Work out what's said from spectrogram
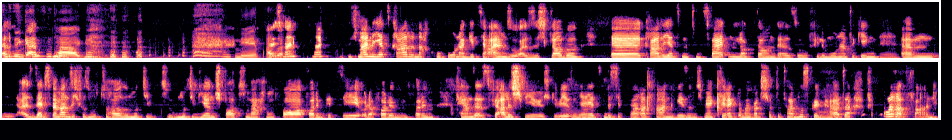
Also Den ganzen Tag. nee, also. Ich meine, ich meine, jetzt gerade nach Corona geht es ja allen so. Also ich glaube, äh, gerade jetzt mit dem zweiten Lockdown, der so viele Monate ging, mhm. ähm, also selbst wenn man sich versucht, zu Hause motiv zu motivieren, Sport zu machen vor, vor dem PC oder vor dem, vor dem Fernseher, ist für alles schwierig gewesen. Ja, jetzt ein bisschen Fahrradfahren gewesen und ich merke direkt, oh mein Gott, ich habe total Muskelkater mhm. Fahrradfahren.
